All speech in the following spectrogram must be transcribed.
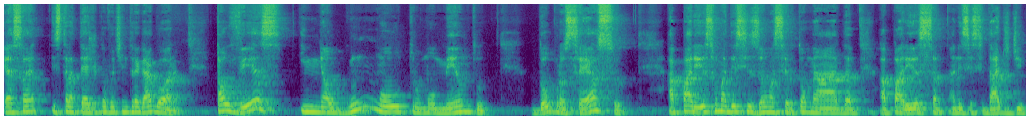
essa estratégia que eu vou te entregar agora. Talvez em algum outro momento do processo apareça uma decisão a ser tomada, apareça a necessidade de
